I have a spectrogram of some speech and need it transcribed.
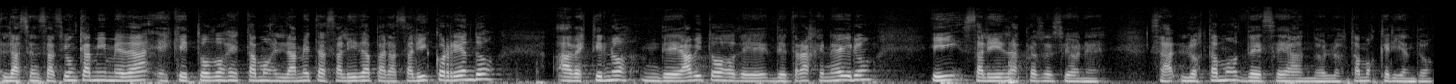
la sensación que a mí me da es que todos estamos en la meta salida para salir corriendo a vestirnos de hábitos o de, traje negro y salir en las procesiones. O sea, lo estamos deseando, lo estamos queriendo.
